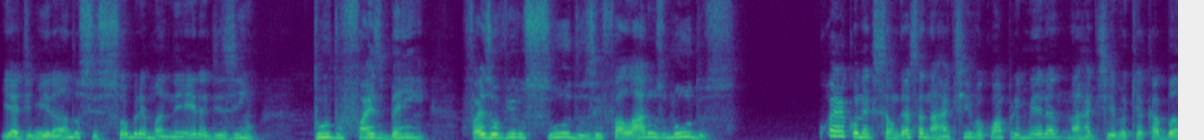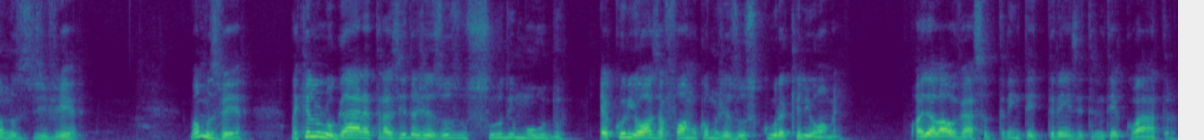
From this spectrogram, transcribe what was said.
E admirando-se sobremaneira, diziam: Tudo faz bem, faz ouvir os surdos e falar os mudos. Qual é a conexão dessa narrativa com a primeira narrativa que acabamos de ver? Vamos ver. Naquele lugar é trazido a Jesus um surdo e mudo. É curiosa a forma como Jesus cura aquele homem. Olha lá o verso 33 e 34.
